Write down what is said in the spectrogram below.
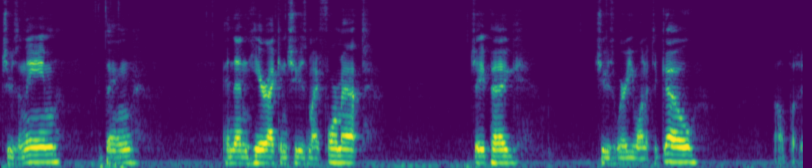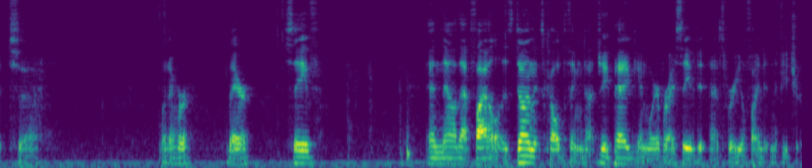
Choose a name, thing, and then here I can choose my format, JPEG, choose where you want it to go. I'll put it, uh, whatever, there, save. And now that file is done. It's called thing.jpg, and wherever I saved it, that's where you'll find it in the future.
